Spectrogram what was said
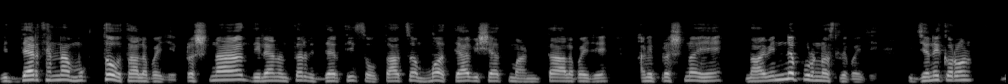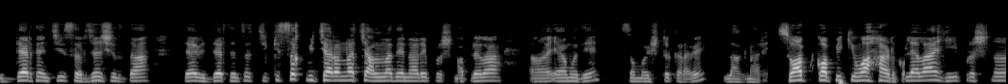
विद्यार्थ्यांना मुक्त होता आलं पाहिजे. प्रश्न दिल्यानंतर विद्यार्थी स्वतःचं मत त्या विषयात मांडता आलं पाहिजे आणि प्रश्न हे नाविन्यपूर्ण असले पाहिजे. जेणेकरून विद्यार्थ्यांची सर्जनशीलता त्या विद्यार्थ्यांच्या चिकित्सक विचारांना चालना देणारे प्रश्न आपल्याला यामध्ये समाविष्ट करावे लागणार आहे सॉफ्ट कॉपी किंवा हार्ड आपल्याला ही प्रश्न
